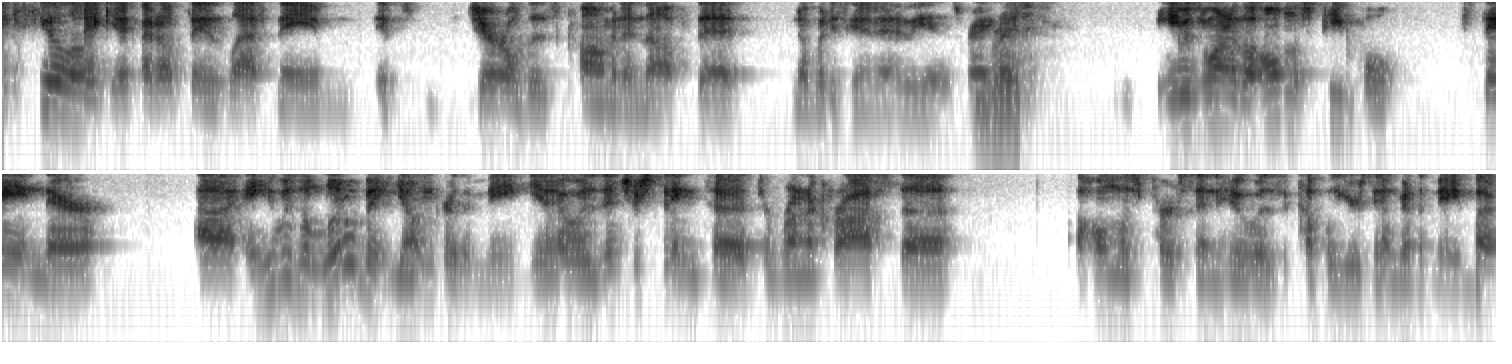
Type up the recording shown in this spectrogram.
I feel like if I don't say his last name, it's Gerald is common enough that nobody's going to know who he is, right? Right. He was one of the homeless people staying there uh, he was a little bit younger than me. You know, it was interesting to to run across a, a homeless person who was a couple years younger than me. But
